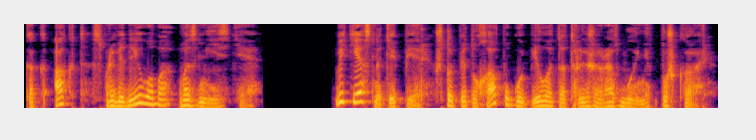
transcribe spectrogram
как акт справедливого возмездия. Ведь ясно теперь, что петуха погубил этот рыжий разбойник-пушкарь.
